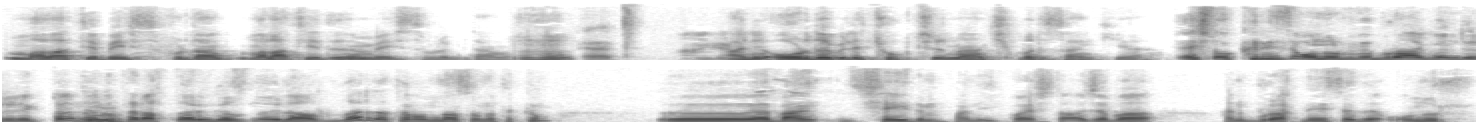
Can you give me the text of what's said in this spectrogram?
Malatya 5-0'dan Malatya değil mi 5-0'a bir tane. Hı hı. Evet. Aynen. Hani orada bile çok çırından çıkmadı sanki ya. E işte o krizi Onur ve Burak'a göndererekten hani taraftarın gazını öyle aldılar. Zaten ondan sonra takım e, ya ben şeydim hani ilk başta acaba hani Burak neyse de Onur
